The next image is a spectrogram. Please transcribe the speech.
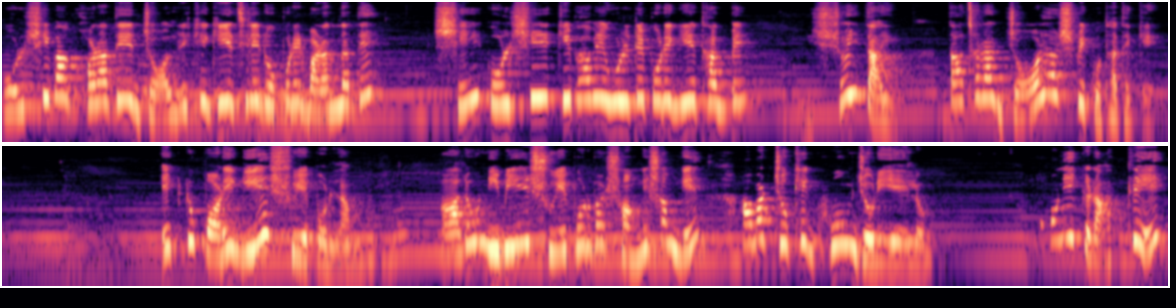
কলসি বা ঘড়াতে জল রেখে গিয়েছিলেন ওপরের বারান্দাতে। সেই কলসি কীভাবে উল্টে পড়ে গিয়ে থাকবে? নিশ্চয়ই তাই। তাছাড়া জল আসবে কোথা থেকে? একটু পরে গিয়ে শুয়ে পড়লাম। আলো নিবিয়ে শুয়ে পড়বার সঙ্গে সঙ্গে আমার চোখে ঘুম জড়িয়ে এলো। অনেক রাত্রে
